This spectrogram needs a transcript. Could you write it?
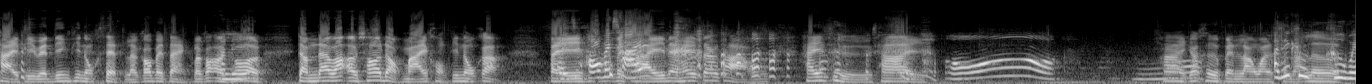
ถ่ายพรีเวดดิ้งพี่นกเสร็จแล้วก็ไปแต่งแล้วก็เอาอันนี้ช่อจำได้ว่าเอาช่อดอกไม้ของพี่นกอะไปเอาไปใช้เนี่ยให้เจ้าสาวให้ถือใช่โอ้ใช่ก็คือเป็นรางวัลอันชนี้นะคือเลิศคือเว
